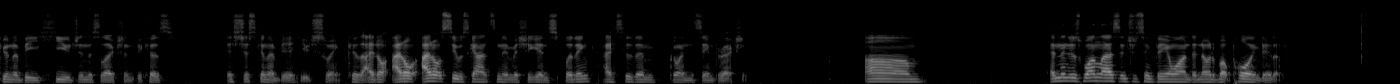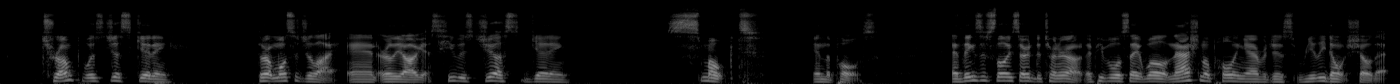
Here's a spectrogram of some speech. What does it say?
going to be huge in this election because it's just going to be a huge swing cuz I don't I don't I don't see Wisconsin and Michigan splitting. I see them going the same direction. Um and then just one last interesting thing I wanted to note about polling data. Trump was just getting throughout most of July and early August, he was just getting smoked in the polls and things have slowly started to turn around. And people will say, well, national polling averages really don't show that.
